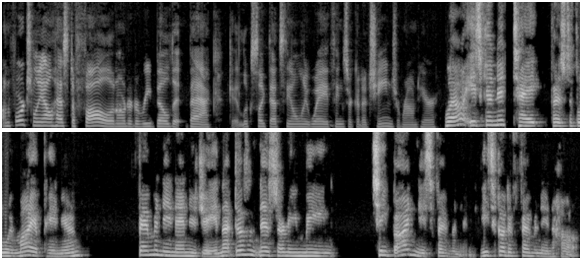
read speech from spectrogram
unfortunately all has to fall in order to rebuild it back. It looks like that's the only way things are going to change around here. Well, it's going to take, first of all, in my opinion, feminine energy. And that doesn't necessarily mean See, Biden is feminine. He's got a feminine heart.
